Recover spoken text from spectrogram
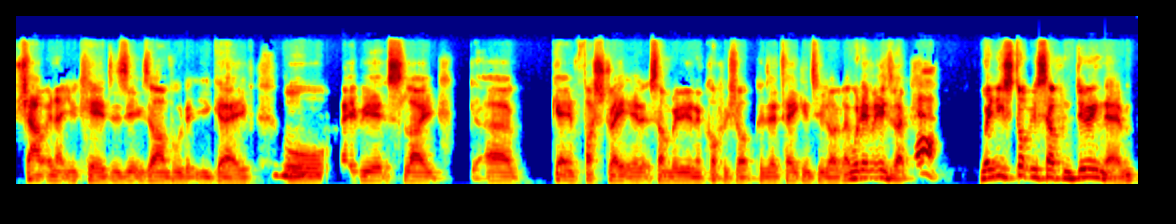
shouting at your kids is the example that you gave mm-hmm. or maybe it's like uh, getting frustrated at somebody in a coffee shop because they're taking too long like whatever it is like yeah. when you stop yourself from doing them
